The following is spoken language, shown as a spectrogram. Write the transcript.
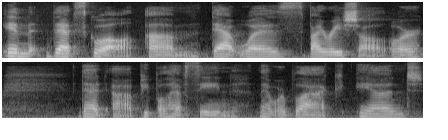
in that school um, that was biracial or that uh, people have seen that were black. And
